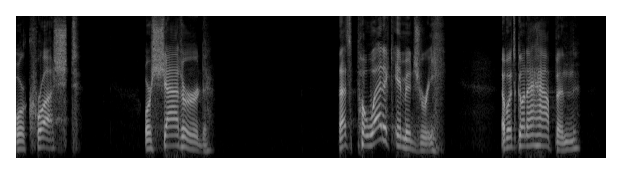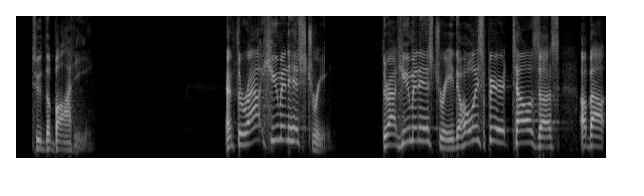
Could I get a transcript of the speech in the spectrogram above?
or crushed or shattered. That's poetic imagery of what's going to happen to the body. And throughout human history, throughout human history, the Holy Spirit tells us about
